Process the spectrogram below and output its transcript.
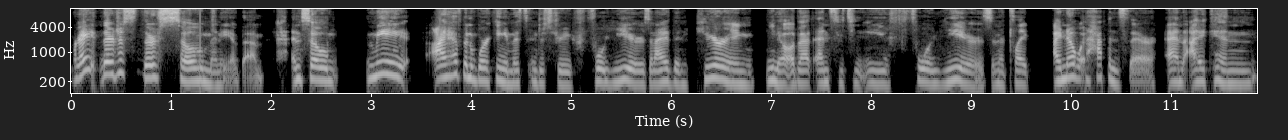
Right? They're just there's so many of them. And so me I have been working in this industry for years and I've been hearing, you know, about NCTE for years. And it's like, I know what happens there. And I can,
